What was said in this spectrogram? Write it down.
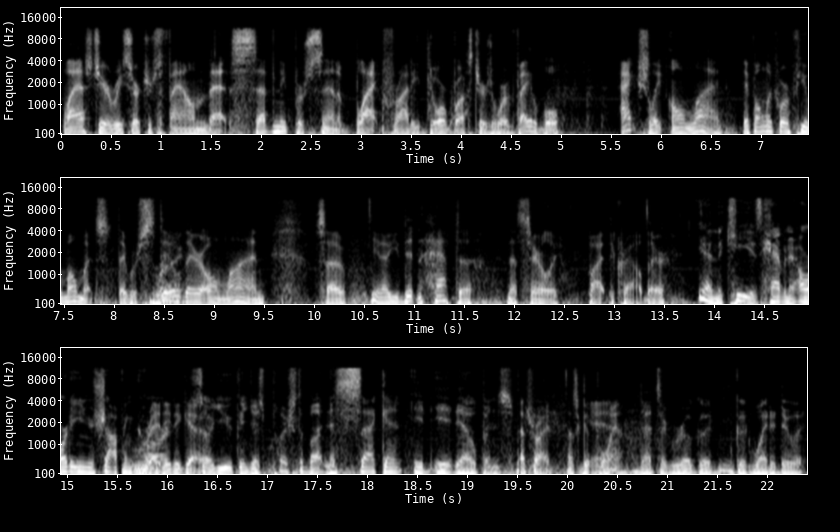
Last year, researchers found that seventy percent of Black Friday doorbusters were available actually online, if only for a few moments. They were still Right. there online, so you know you didn't have to necessarily fight the crowd there. Yeah, and the key is having it already in your shopping cart, Ready to go. so you can just push the button. The second it, it opens. That's right. That's a good Yeah, point. That's a real good good way to do it.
